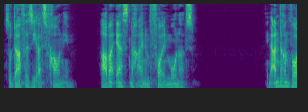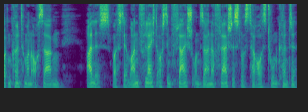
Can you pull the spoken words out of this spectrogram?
so darf er sie als Frau nehmen. Aber erst nach einem vollen Monat. In anderen Worten könnte man auch sagen, alles, was der Mann vielleicht aus dem Fleisch und seiner Fleischeslust heraus tun könnte,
